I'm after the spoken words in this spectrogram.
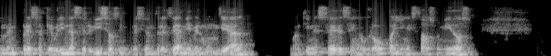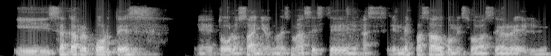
es, una empresa que brinda servicios de impresión 3D a nivel mundial. Mantiene sedes en Europa y en Estados Unidos. Y saca reportes eh, todos los años, ¿no? Es más, este, el mes pasado comenzó a hacer el,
